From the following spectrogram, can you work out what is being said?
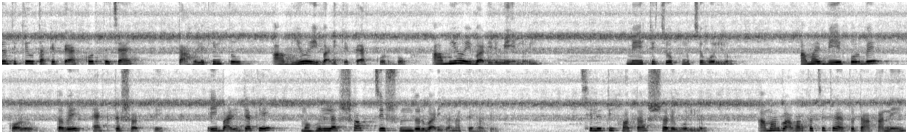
যদি কেউ তাকে ত্যাগ করতে চায়, তাহলে কিন্তু আমিও এই বাড়িকে ত্যাগ করব। আমিও এই বাড়ির মেয়ে নই। মেয়েটি চোখ মুছে বলল, আমায় বিয়ে করবে, করো। তবে একটা শর্তে, এই বাড়িটাকে মহল্লার সবচেয়ে সুন্দর বাড়ি বানাতে হবে। ছেলেটি হতাশ স্বরে বলল আমার বাবার কাছে তো এত টাকা নেই।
